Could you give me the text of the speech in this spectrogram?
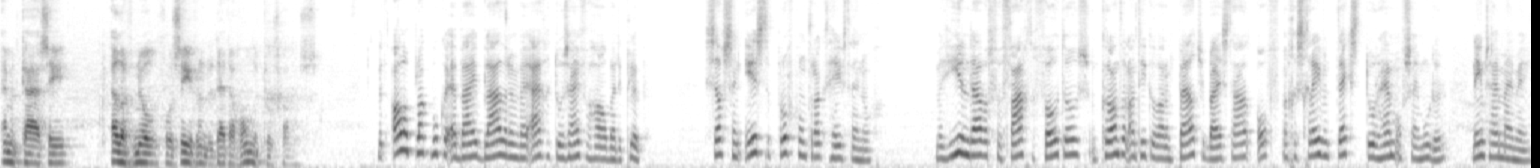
Emmen KSC 11-0 voor 3700 toeschouwers. Met alle plakboeken erbij bladeren wij eigenlijk door zijn verhaal bij de club. Zelfs zijn eerste profcontract heeft hij nog. Met hier en daar wat vervaagde foto's, een krantenartikel waar een pijltje bij staat of een geschreven tekst door hem of zijn moeder, neemt hij mij mee.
